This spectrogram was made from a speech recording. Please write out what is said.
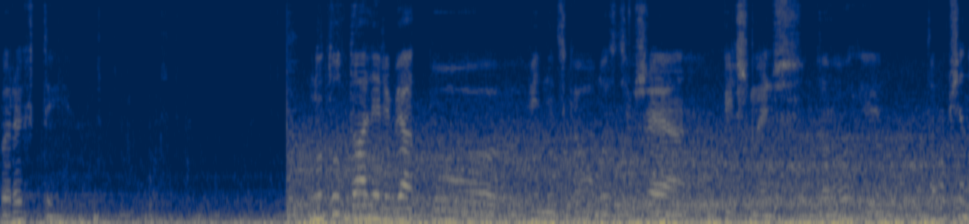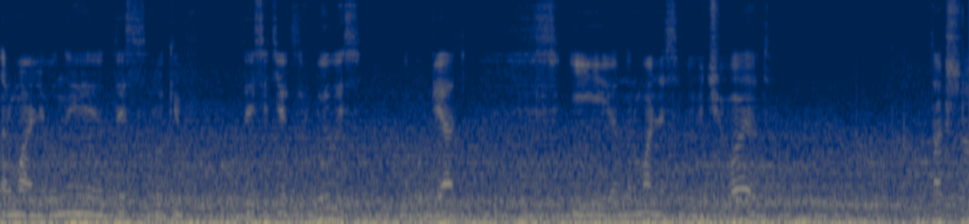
берегти. Ну тут далі, ребят, по Вінницькій області вже більш-менш дороги. Та взагалі нормальні. Вони десь років 10 як зробились, або 5. І нормально себе відчувають. Так що е,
